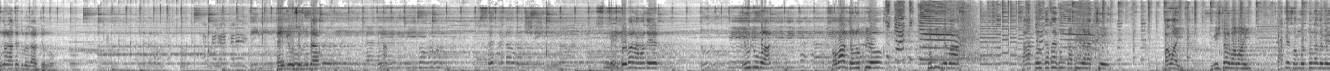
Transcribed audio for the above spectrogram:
ওনার হাতে তুলে দেওয়ার জন্য। Thank you Susmita. এবার আমাদের ইউটিউবার সবার জনপ্রিয়, খুবই ফেমাস সারা কলকাতা এখন কাঁপিয়ে বেড়াচ্ছে। বাবাই, মিস্টার বাবাই, তাকে সম্বর্ধনা দেবে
